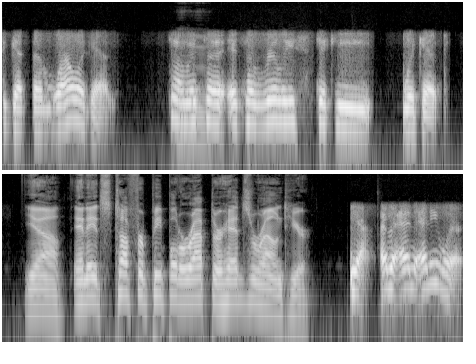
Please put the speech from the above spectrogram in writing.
to get them well again? So mm-hmm. it's a it's a really sticky wicket. Yeah. And it's tough for people to wrap their heads around here. Yeah, and, and anywhere,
